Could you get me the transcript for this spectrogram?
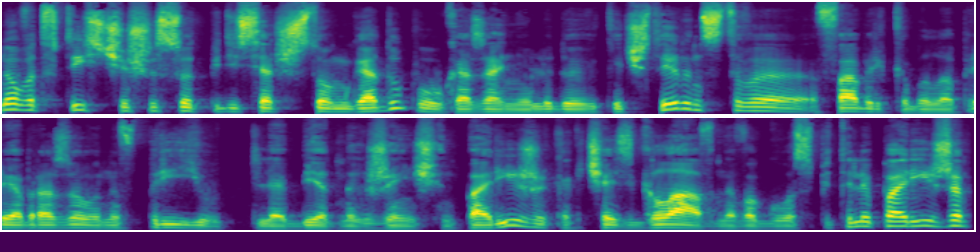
Но вот в 1656 году по указанию Людовика XIV фабрика была преобразована в приют для бедных женщин Парижа, как часть главного госпиталя Парижа.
